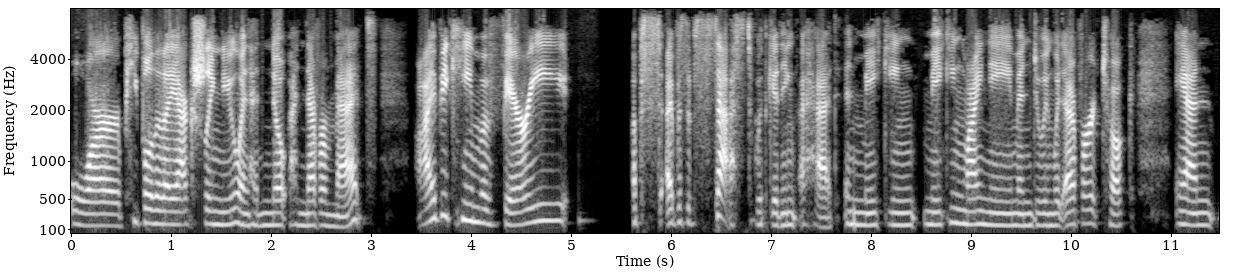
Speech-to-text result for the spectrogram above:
or people that I actually knew and had no had never met. I became a very I was obsessed with getting ahead and making making my name and doing whatever it took. And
